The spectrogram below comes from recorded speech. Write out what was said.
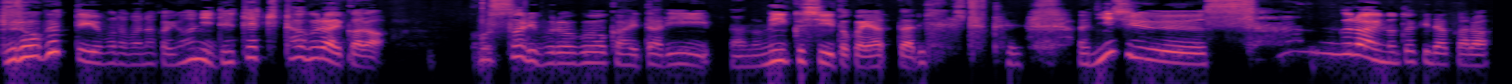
ブログっていうものがなんか世に出てきたぐらいから、こっそりブログを書いたり、あの、 mixi とかやったりしてて、23ぐらいの時だから、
